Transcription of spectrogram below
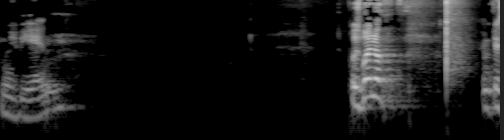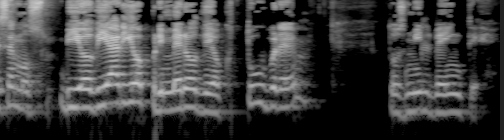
Muy bien. Pues bueno, empecemos. Biodiario primero de octubre 2020.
